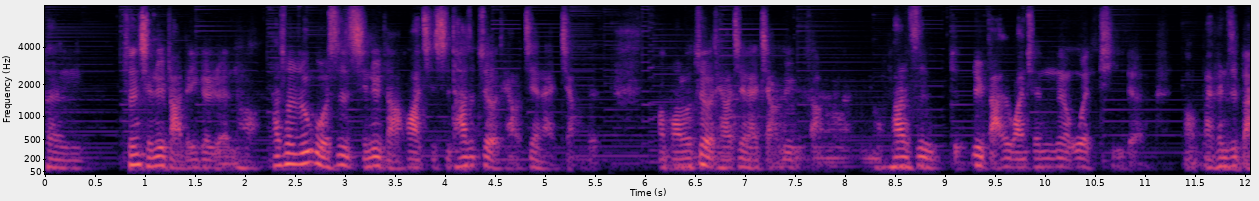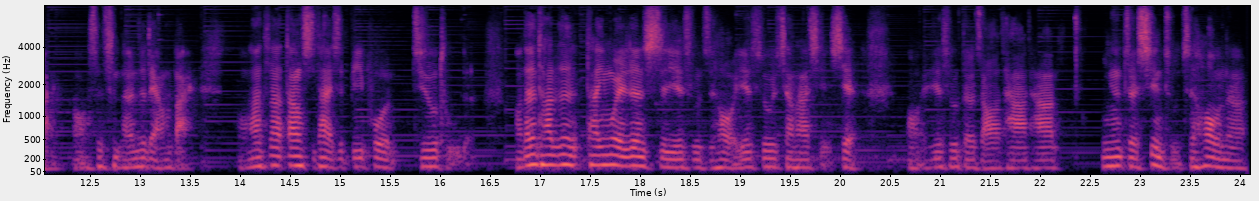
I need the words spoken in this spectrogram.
很遵行律法的一个人哈。他说如果是行律法的话，其实他是最有条件来讲的啊，保罗最有条件来讲律法，他是律法是完全没有问题的哦，百分之百哦，甚至百分之两百。哦，他他当时他也是逼迫基督徒的，啊，但是他认他因为认识耶稣之后，耶稣向他显现，哦，耶稣得着了他，他因着信主之后呢，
